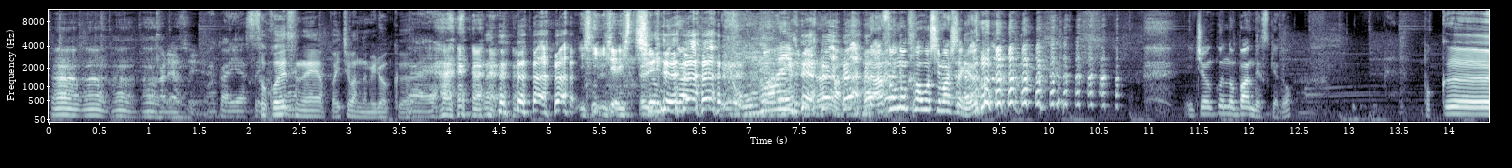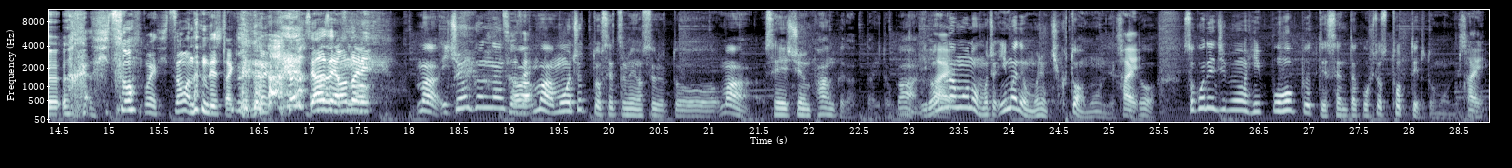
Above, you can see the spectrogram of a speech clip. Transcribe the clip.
うんうんうんうん。わかりやすいね。わかりやすい、そこですねやっぱ一番の魅力、はいはいはい。いや一応がお前みたいななんか謎の顔しましたけど。一応くんの番ですけど。僕質問これ質問なんでしたっけ？すいません本当に。まあ一応くんなんかはまあもうちょっと説明をするとまあ青春パンクだった。りとかいろんなものをもちろん、今でももちろん聞くとは思うんですけど、そこで自分はヒップホップっていう選択を一つ取ってると思うんですよ、ね。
